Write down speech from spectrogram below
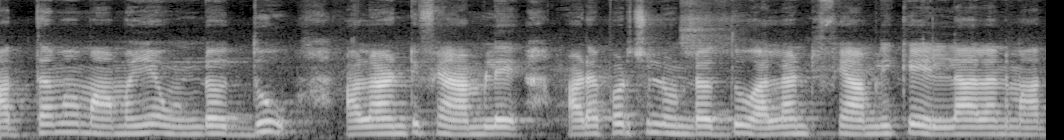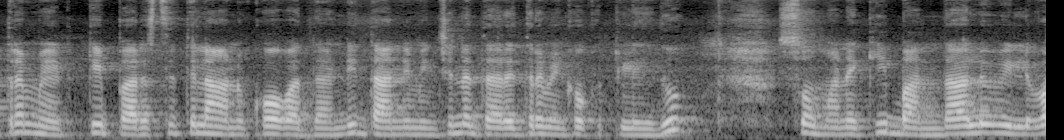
అత్తమ్మ మామయ్య ఉండొద్దు అలాంటి ఫ్యామిలీ ఆడపడుచులు ఉండొద్దు అలాంటి ఫ్యామిలీకే వెళ్ళాలని మాత్రం ఎట్టి పరిస్థితిలో అనుకోవద్దండి. దాన్ని మించిన దరిద్రం ఇంకొకటి లేదు. సో మనకి బంధాలు విలువ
